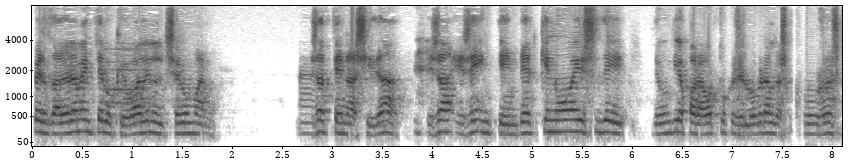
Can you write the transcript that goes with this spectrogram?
verdaderamente lo que vale en el ser humano esa tenacidad, esa, ese entender que no es de, de, un día para otro que se logran las cosas,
